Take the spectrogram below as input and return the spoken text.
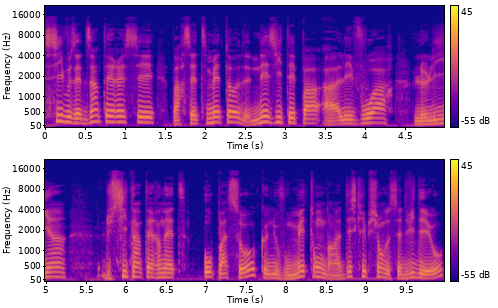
Si vous êtes intéressé par cette méthode, n'hésitez pas à aller voir le lien du site internet au passo que nous vous mettons dans la description de cette vidéo.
